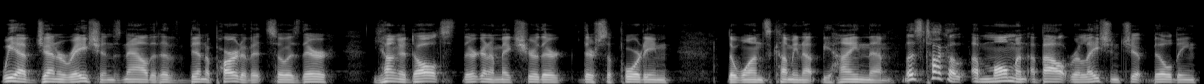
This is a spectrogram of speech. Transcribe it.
we have generations now that have been a part of it. So as they're young adults, they're going to make sure they're they're supporting the ones coming up behind them. Let's talk a, a moment about relationship building.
